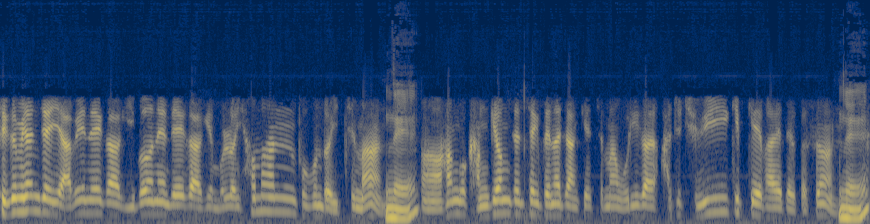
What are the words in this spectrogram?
지금 현재 이 아베 내각 이번에 내각에 물론 혐한 부분도 있지만 네. 어, 한국 강경 정책이 변하지 않겠지만 우리가 아주 주의 깊게 봐야 될 것은 네.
